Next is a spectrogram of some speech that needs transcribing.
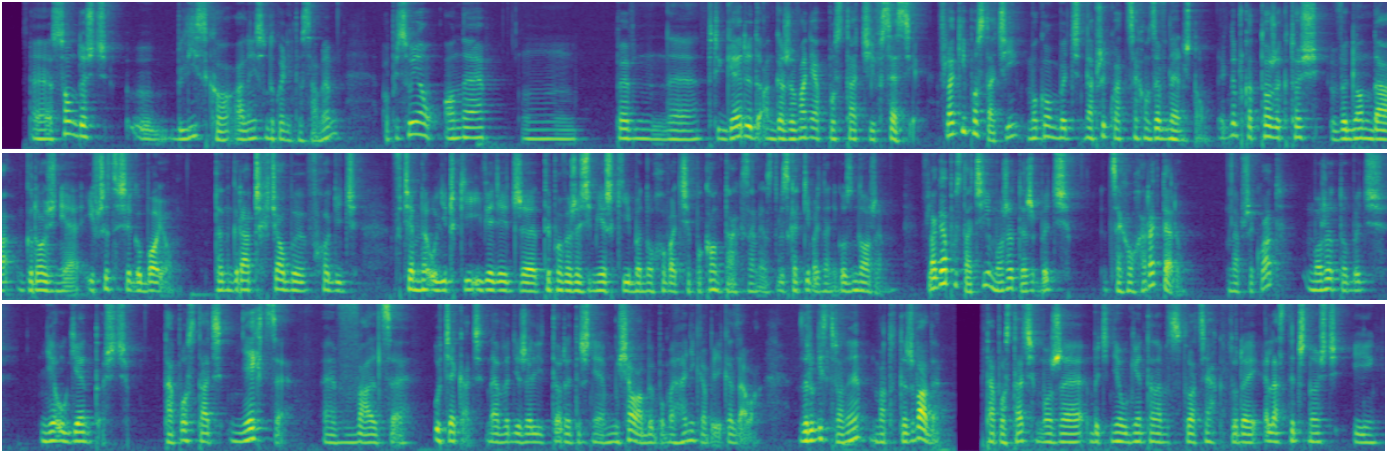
są dość e, blisko, ale nie są dokładnie tym samym. Opisują one mm, pewne triggery do angażowania postaci w sesję. Flagi postaci mogą być na przykład cechą zewnętrzną, jak na przykład to, że ktoś wygląda groźnie i wszyscy się go boją. Ten gracz chciałby wchodzić w ciemne uliczki i wiedzieć, że typowe rzezimieszki będą chować się po kątach zamiast wyskakiwać na niego z nożem. Flaga postaci może też być cechą charakteru. Na przykład może to być nieugiętość ta postać nie chce e, w walce uciekać, nawet jeżeli teoretycznie musiałaby, bo mechanika by jej kazała. Z drugiej strony ma to też wadę. Ta postać może być nieugięta nawet w sytuacjach, w której elastyczność i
